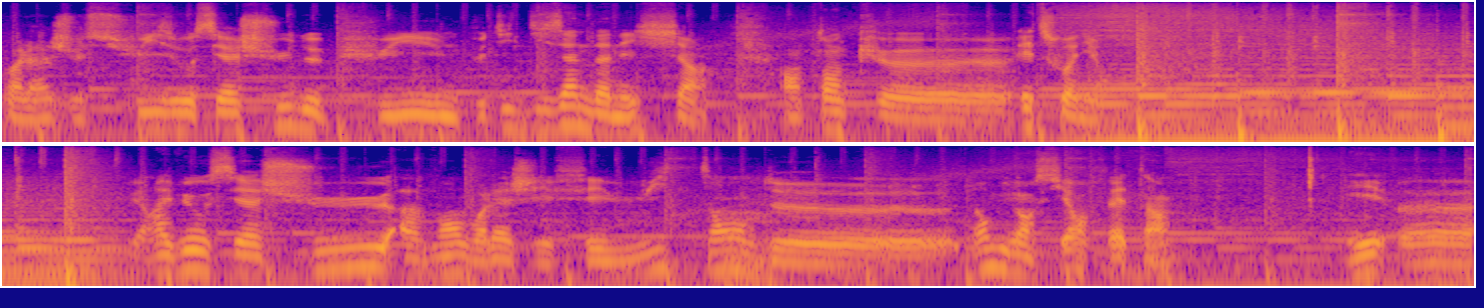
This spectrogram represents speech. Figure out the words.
Voilà, je suis au CHU depuis une petite dizaine d'années en tant qu'aide-soignant. Arrivé au CHU avant, voilà, j'ai fait 8 ans d'ambulancier en fait. hein. Et euh,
